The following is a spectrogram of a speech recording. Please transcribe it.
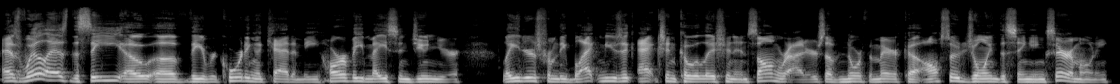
As well as the CEO of the Recording Academy, Harvey Mason Jr., leaders from the Black Music Action Coalition and songwriters of North America also joined the singing ceremony.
